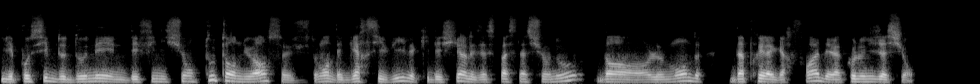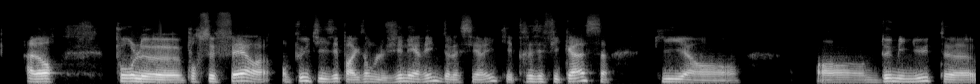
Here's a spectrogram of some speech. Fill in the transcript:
il est possible de donner une définition tout en nuances justement des guerres civiles qui déchirent les espaces nationaux dans le monde d'après la guerre froide et la colonisation. Alors, pour, pour ce faire, on peut utiliser par exemple le générique de la série qui est très efficace, qui en, en deux minutes euh,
